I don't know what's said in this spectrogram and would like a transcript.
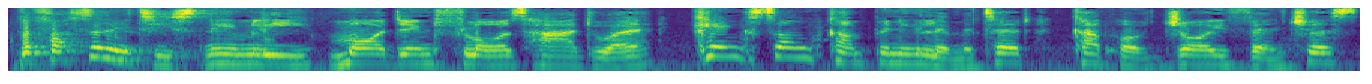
The facilities, namely Modern Floors Hardware, Kingston Company Limited, Cup of Joy Ventures,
